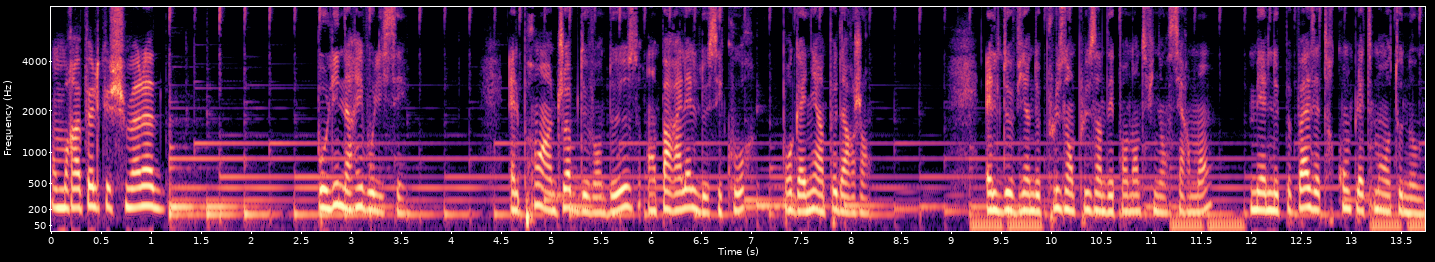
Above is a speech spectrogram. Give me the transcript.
on me rappelle que je suis malade. Pauline arrive au lycée. Elle prend un job de vendeuse en parallèle de ses cours pour gagner un peu d'argent. Elle devient de plus en plus indépendante financièrement mais elle ne peut pas être complètement autonome.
